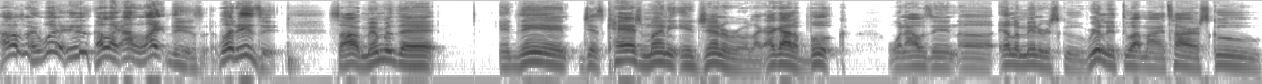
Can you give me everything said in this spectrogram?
I was like, what is? I like, I like this. What is it? So I remember that, and then just Cash Money in general. Like I got a book when I was in uh, elementary school. Really, throughout my entire school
